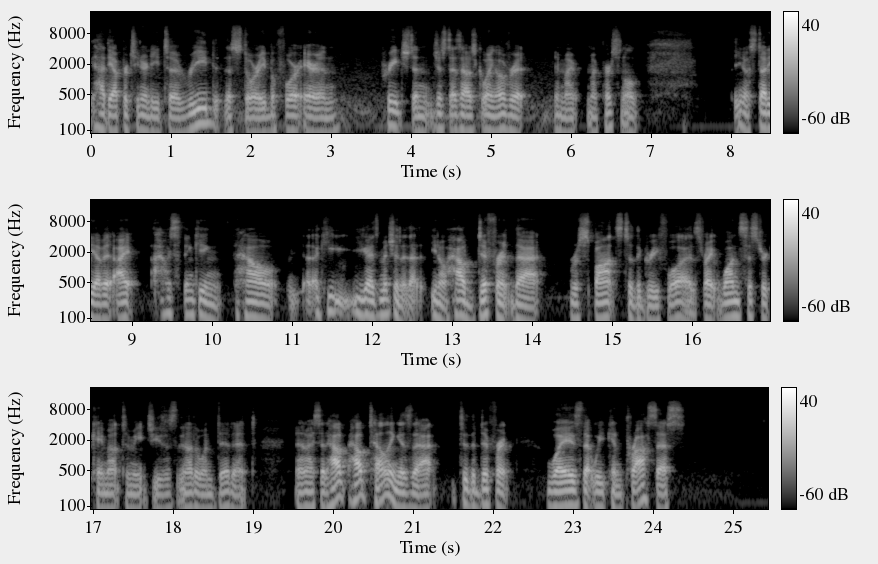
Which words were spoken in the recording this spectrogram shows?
I had the opportunity to read the story before Aron preached. And just as I was going over it in my, my personal, you know, study of it, I, I was thinking how, like you, you guys mentioned that, that, you know, how different that response to the grief was, right? One sister came out to meet Jesus, the other one didn't. And I said, how, how telling is that to the different ways that we can process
